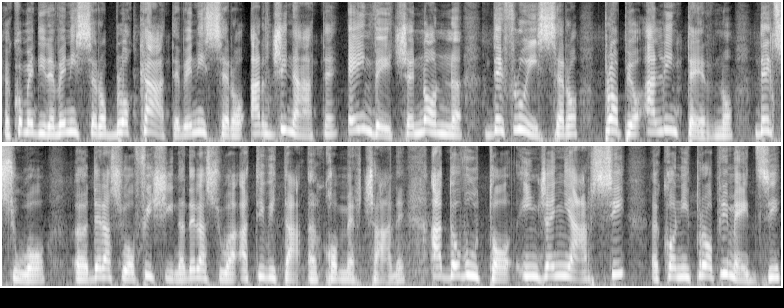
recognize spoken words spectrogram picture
eh, come dire, venissero bloccate, venissero arginate e invece non defluissero proprio all'interno del eh, della sua officina, della sua attività eh, commerciale. Ha dovuto ingegnarsi con i propri mezzi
